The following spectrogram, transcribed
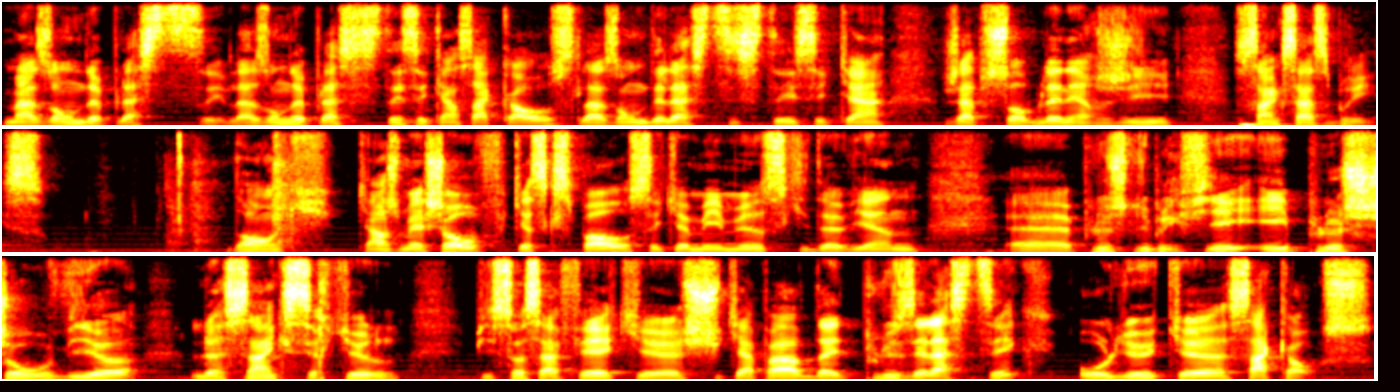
ma zone de plasticité. La zone de plasticité, c'est quand ça casse. La zone d'élasticité, c'est quand j'absorbe l'énergie sans que ça se brise. Donc, quand je m'échauffe, qu'est-ce qui se passe? C'est que mes muscles deviennent euh, plus lubrifiés et plus chauds via le sang qui circule. Puis ça, ça fait que je suis capable d'être plus élastique au lieu que ça casse.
